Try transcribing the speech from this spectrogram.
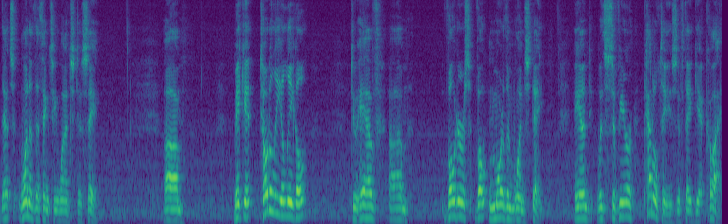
that's one of the things he wants to see. Um, make it totally illegal to have um, voters vote in more than one state, and with severe penalties if they get caught.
